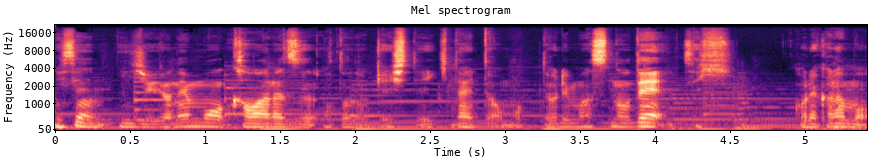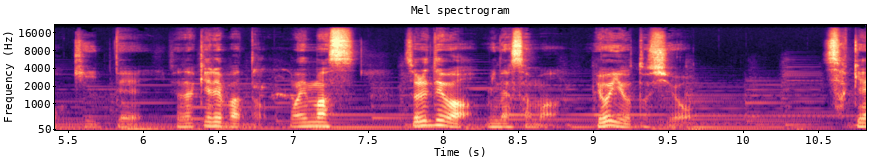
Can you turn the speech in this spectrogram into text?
2024年も変わらずお届けしていきたいと思っておりますので、ぜひこれからも聞いていただければと思います。それでは皆様、良いお年を。酒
